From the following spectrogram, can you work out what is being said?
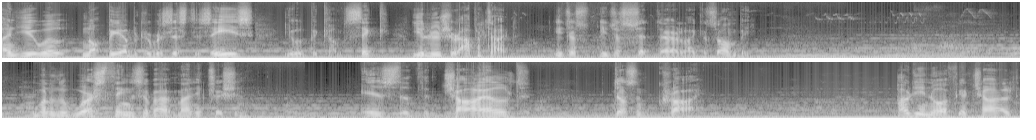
and you will not be able to resist disease, you will become sick, you lose your appetite. You just, you just sit there like a zombie. One of the worst things about malnutrition is that the child doesn't cry. How do you know if your child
